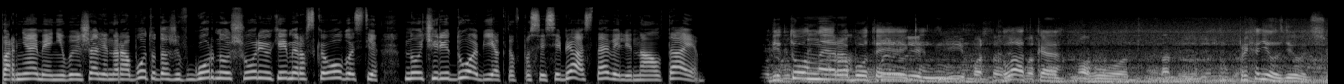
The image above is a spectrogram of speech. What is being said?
Парнями они выезжали на работу даже в горную Шорию Кемеровской области, но череду объектов после себя оставили на Алтае. Бетонная работа, кладка. Вот. Приходилось делать все.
